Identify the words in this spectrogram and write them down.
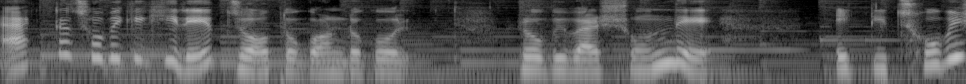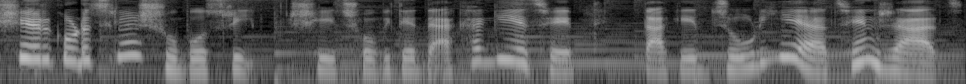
একটা ছবিকে ঘিরে যত গণ্ডগোল রবিবার সন্ধে একটি ছবি শেয়ার করেছিলেন শুভশ্রী। সেই ছবিতে দেখা গিয়েছে, তাকে জড়িয়ে আছেন রাজ।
